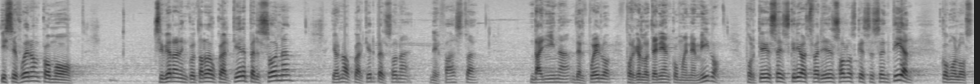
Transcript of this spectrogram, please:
Y se fueron como si hubieran encontrado a cualquier persona y a una cualquier persona nefasta, dañina del pueblo, porque lo tenían como enemigo. Porque esos escribas fariseos son los que se sentían como los,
